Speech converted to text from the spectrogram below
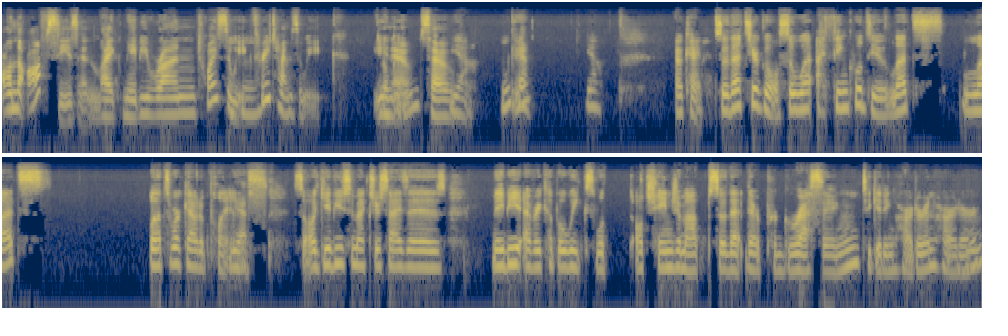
on the off season, like maybe run twice a week, Mhm. three times a week. You Okay. know. So yeah. Okay. Yeah. Yeah. Okay. So that's your goal. So what I think we'll do, let's let's let's work out a plan. yes. So I'll give you some exercises. Maybe every couple weeks we'll I'll change them up so that they're progressing to getting harder and harder.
